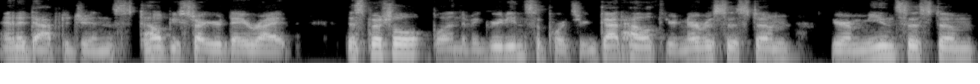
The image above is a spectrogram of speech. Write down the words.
and adaptogens to help you start your day right. The special blend of ingredients supports your gut health, your nervous system, your immune system,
